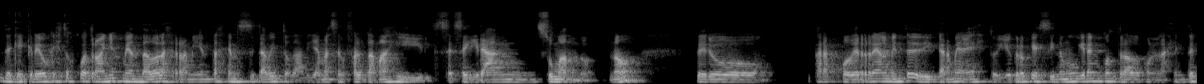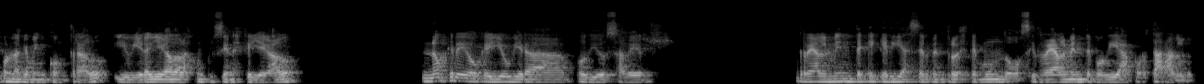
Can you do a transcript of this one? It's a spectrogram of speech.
de que creo que estos cuatro años me han dado las herramientas que necesitaba y todavía me hacen falta más y se seguirán sumando, ¿no? Pero para poder realmente dedicarme a esto, yo creo que si no me hubiera encontrado con la gente con la que me he encontrado y hubiera llegado a las conclusiones que he llegado, no creo que yo hubiera podido saber realmente qué quería hacer dentro de este mundo o si realmente podía aportar algo.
